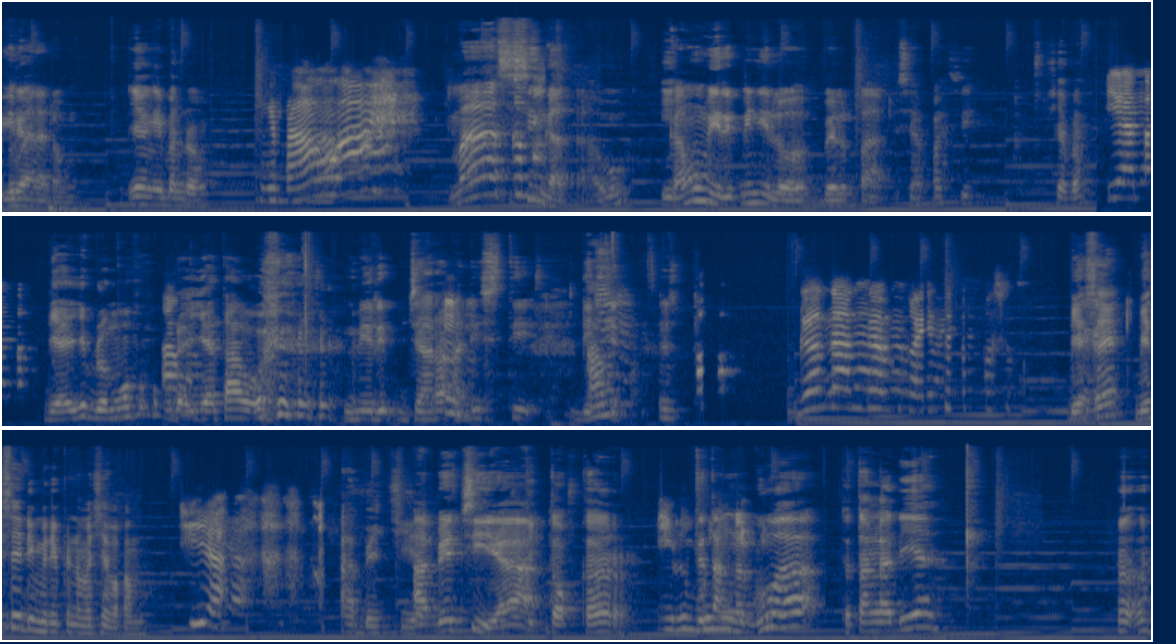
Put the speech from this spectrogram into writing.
Gimana dong? Yang gimana dong? Nggak tahu ah. Masih nggak tahu. I- Kamu mirip ini loh, Belva. Siapa sih? Siapa? Iya. Dia aja belum ngomong, udah iya tahu. Mirip Jara Adisti. Dikit. Gak gak gak bukan itu maksud. biasanya biasanya dimiripin sama siapa kamu? Iya. ABC. ABC ya. TikToker. Tetangga gua Tetangga dia. Heeh.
